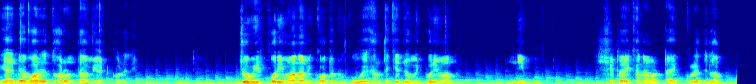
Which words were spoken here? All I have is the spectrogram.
এখানে ব্যবহারের ধরনটা আমি অ্যাড করে দিই। জমির পরিমাণ আমি কতটুকু এখান থেকে জমির পরিমাণ নিব? সেটা এখানে আমরা টাইপ করে দিলাম।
